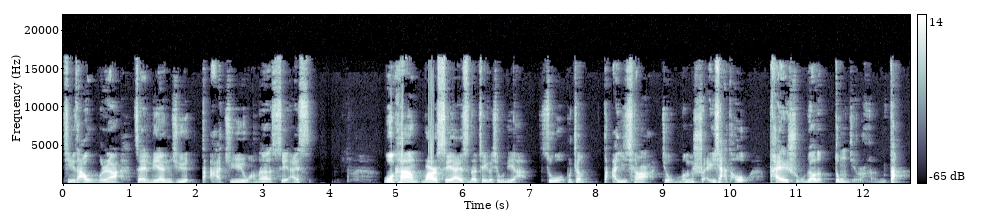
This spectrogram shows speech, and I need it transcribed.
其他五个人啊在连局打局域网的 CS。我看玩 CS 的这个兄弟啊，坐不正，打一枪啊就猛甩一下头，拍鼠标的动静很大。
